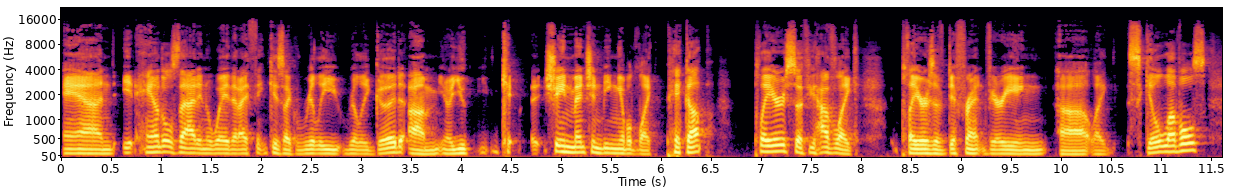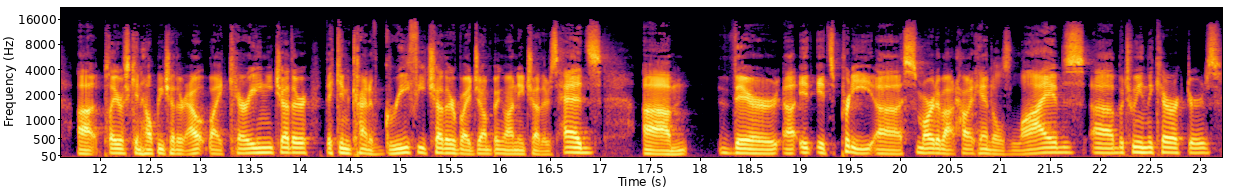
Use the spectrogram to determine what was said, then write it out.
and it handles that in a way that I think is like really really good. Um, you know, you Shane mentioned being able to like pick up players. So if you have like players of different varying uh, like skill levels, uh, players can help each other out by carrying each other. They can kind of grief each other by jumping on each other's heads. Um, they're uh, it, it's pretty uh, smart about how it handles lives uh, between the characters.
